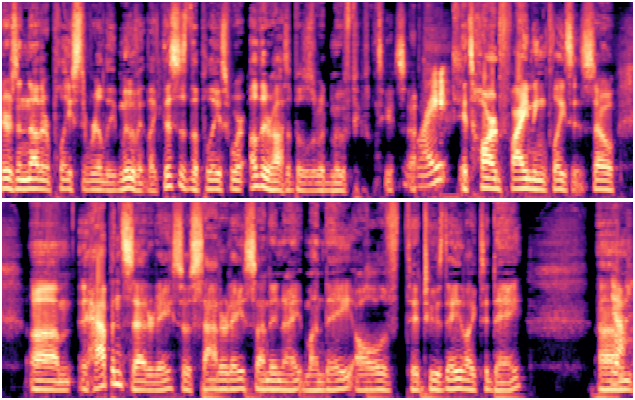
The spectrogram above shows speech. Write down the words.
there's another place to really move it. Like this is the place where other hospitals would move people to. So right? it's hard finding places. So um, it happened Saturday. So Saturday, Sunday night, Monday, all of t- Tuesday, like today. Um, Yeah.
